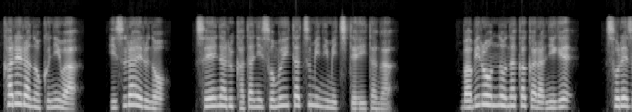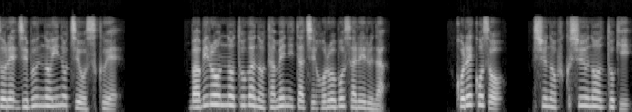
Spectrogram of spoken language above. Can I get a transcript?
彼らの国は、イスラエルの聖なる方に背いた罪に満ちていたが、バビロンの中から逃げ、それぞれ自分の命を救え。バビロンの咎のために立ち滅ぼされるな。これこそ、主の復讐の時、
